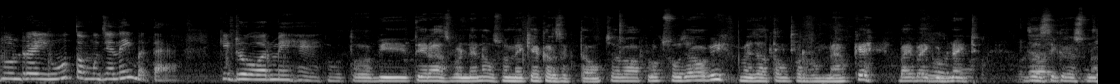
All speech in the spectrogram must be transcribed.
ढूंढ रही हूँ तो मुझे नहीं बताया। कि ड्रॉअर में है। वो तो अभी तेरा हस्बैंड है ना उसमें मैं क्या कर सकता हूँ? चलो आप लोग सो जाओ अभी मैं जाता हूँ ऊपर रूम में okay bye bye good night जय श्री कृष्ण।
